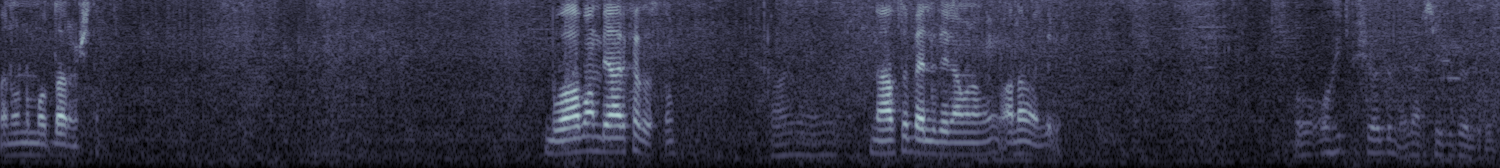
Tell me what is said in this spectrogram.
Ben onu modlarım işte. Bu Aban bir harika dostum. Aynen. Ne yaptı belli değil aman aman. Adam öldürüyor. O, o hiçbir şey öldürmüyor. Her şeyi biz öldürüyoruz.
